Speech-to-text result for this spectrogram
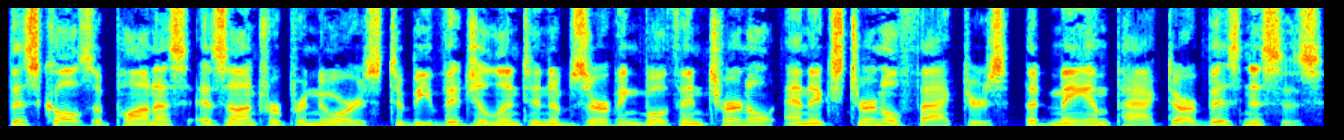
This calls upon us as entrepreneurs to be vigilant in observing both internal and external factors that may impact our businesses.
